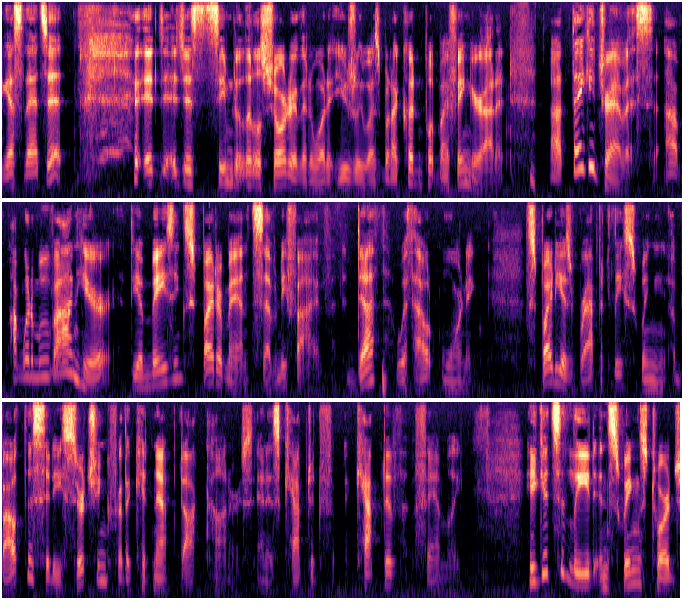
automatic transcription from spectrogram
guess that's it. it it just seemed a little shorter than what it usually was, but I couldn't put my finger on it. Uh, thank you, Travis. Uh, I'm going to move on here. The Amazing Spider-Man 75: Death Without Warning. Spidey is rapidly swinging about the city searching for the kidnapped Doc Connors and his captive captive family. He gets a lead and swings towards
